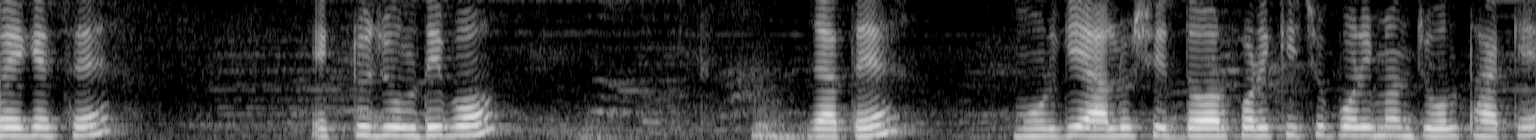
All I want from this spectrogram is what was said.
হয়ে গেছে। একটু জল দিব। যাতে মুরগি আলু সিদ্ধ হওয়ার পরে কিছু পরিমাণ জল থাকে।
